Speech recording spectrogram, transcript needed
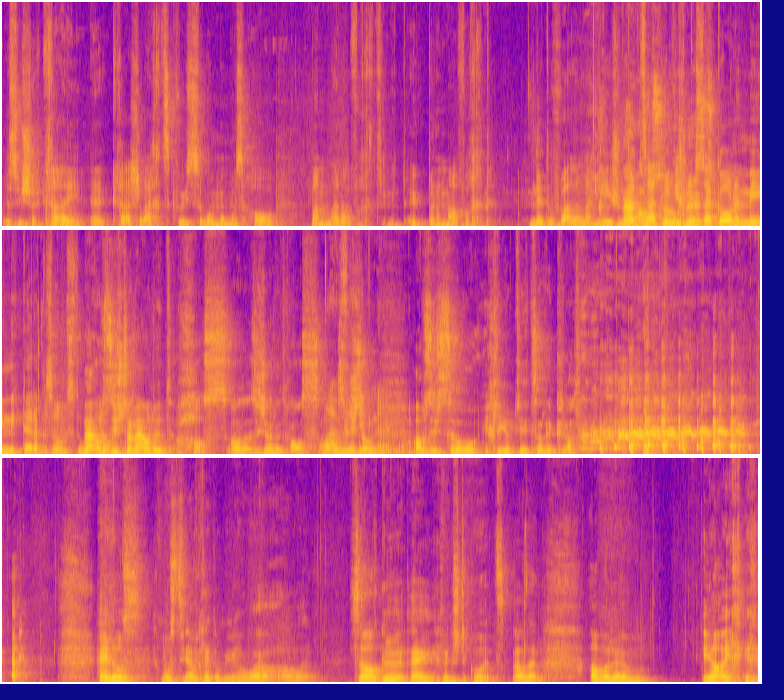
es ist ja kein, äh, kein schlechtes Gewissen, das man muss haben wenn man einfach mit jemandem einfach nicht auf Wellenlänge ist und Nein, dann sagt, absolut ich muss nicht. auch gar nicht mehr mit dieser Person zu tun Nein, und es haben. ist dann auch nicht Hass, also es ist auch nicht Hass, aber, Nein, es ist so, nicht, ja. aber es ist so, ich liebe dich jetzt auch nicht gerade. hey, los, ich muss dich einfach nicht um mich herum haben, aber so gut, hey, ich wünsche dir gut, oder? Aber ähm, ja, ich, ich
